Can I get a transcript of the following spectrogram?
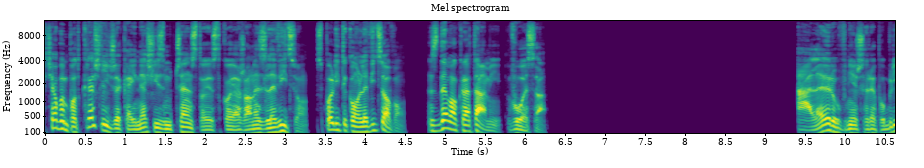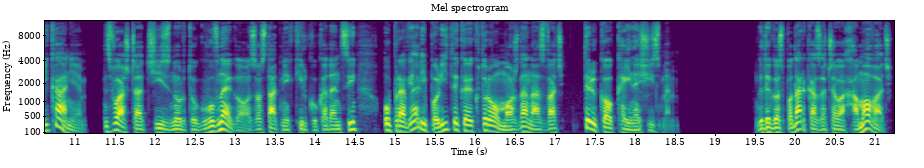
Chciałbym podkreślić, że keynesizm często jest kojarzony z lewicą, z polityką lewicową, z demokratami w USA. Ale również republikanie, zwłaszcza ci z nurtu głównego z ostatnich kilku kadencji, uprawiali politykę, którą można nazwać tylko keynesizmem. Gdy gospodarka zaczęła hamować,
